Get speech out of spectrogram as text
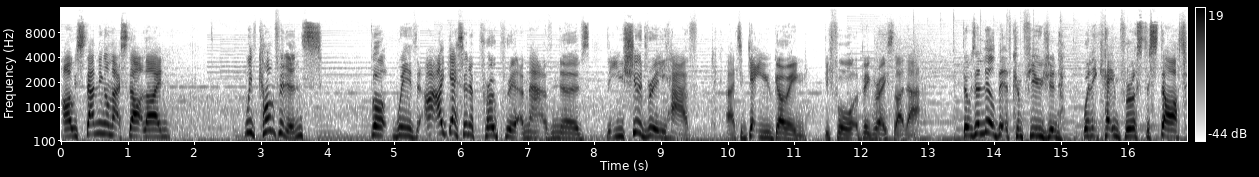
I was standing on that start line with confidence, but with, I guess, an appropriate amount of nerves that you should really have uh, to get you going before a big race like that. There was a little bit of confusion when it came for us to start.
